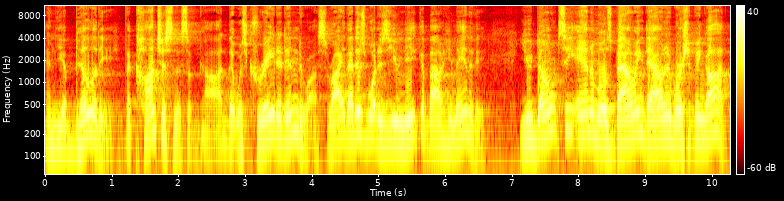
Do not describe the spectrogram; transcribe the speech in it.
and the ability, the consciousness of God that was created into us, right? That is what is unique about humanity. You don't see animals bowing down and worshiping God,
